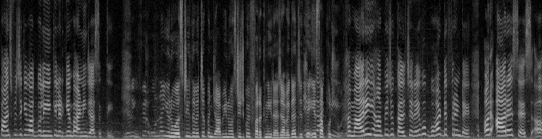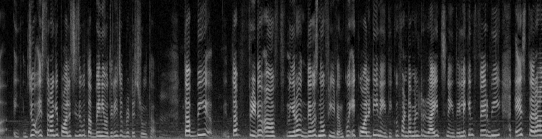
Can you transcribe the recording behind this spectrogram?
पाँच बजे के बाद बोलेंगे कि लड़कियाँ बाहर नहीं जा सकती ਯਾਨੀ ਕਿ ਫਿਰ ਉਹਨਾਂ ਯੂਨੀਵਰਸਿਟੀ ਦੇ ਵਿੱਚ ਪੰਜਾਬ ਯੂਨੀਵਰਸਿਟੀ 'ਚ ਕੋਈ ਫਰਕ ਨਹੀਂ ਰਹਿ ਜਾਵੇਗਾ ਜਿੱਥੇ ਇਹ ਸਭ ਕੁਝ ਹੋ Exactly. ਰਿਹਾ हमारे यहाँ पे जो कल्चर है वो बहुत डिफरेंट है और आरएसएस जो इस तरह की पॉलिसीज है वो तब भी नहीं होती रही जब ब्रिटिश रूल था तब भी, तब freedom you know there was no freedom कोई इक्वालिटी नहीं थी, कोई फंडामेंटल राइट्स नहीं थे, लेकिन फिर भी इस तरह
